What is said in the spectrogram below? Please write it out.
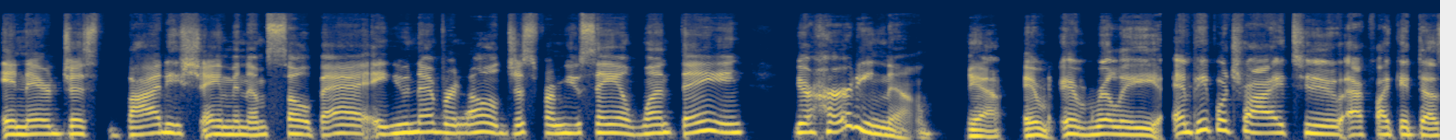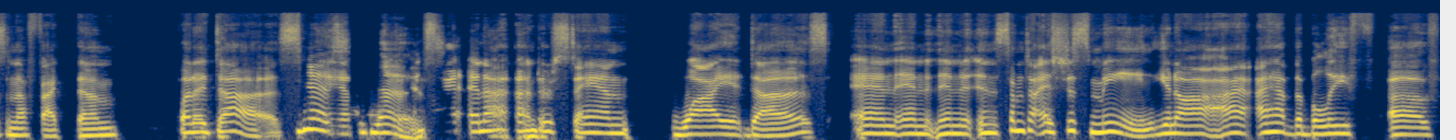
and they're just body shaming them so bad. And you never know just from you saying one thing, you're hurting them. Yeah, it it really and people try to act like it doesn't affect them, but it does. Yes, and, it does. and I understand why it does. And and and and sometimes it's just mean. You know, I I have the belief of,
